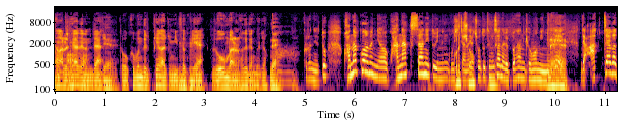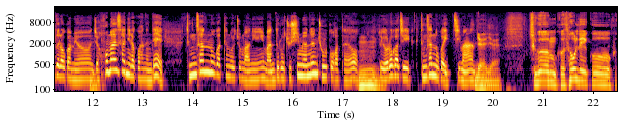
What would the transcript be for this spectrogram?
활성화를 어, 해야 어. 되는데 예. 또 그분들이 피해가 좀 있었기에 그래서 오분반을 하게 된 거죠. 네. 아, 그러네요. 또 관악구 하면요. 관악산이 또 있는 곳이잖아요. 그렇죠. 저도 등산을 몇 번 한 경험이 있는데 네. 근데 악자가 들어가면 이제 험한 산이라고 하는데 등산로 같은 걸 좀 많이 만들어 주시면은 좋을 것 같아요. 음. 또 여러 가지 등산로가 있지만 예, 예. 지금 그 서울대 입구 그-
